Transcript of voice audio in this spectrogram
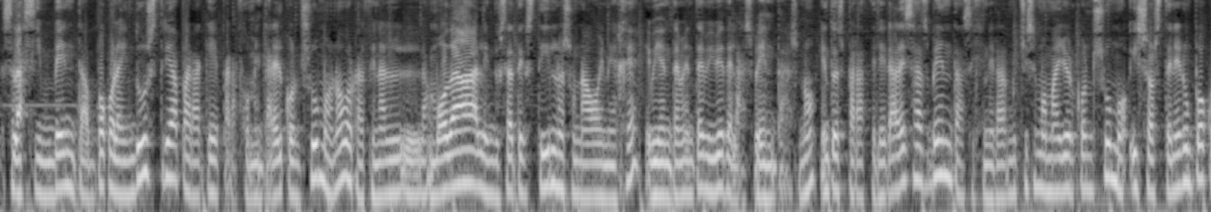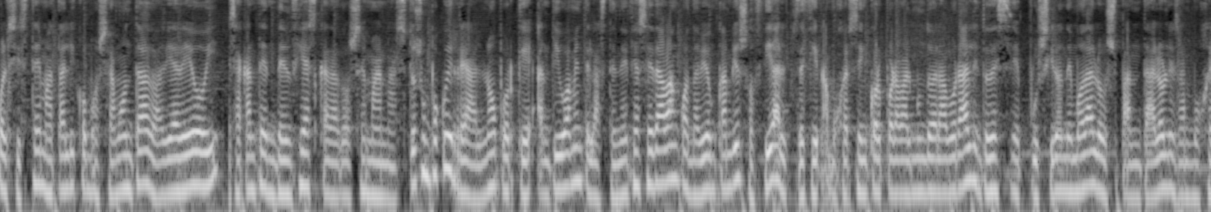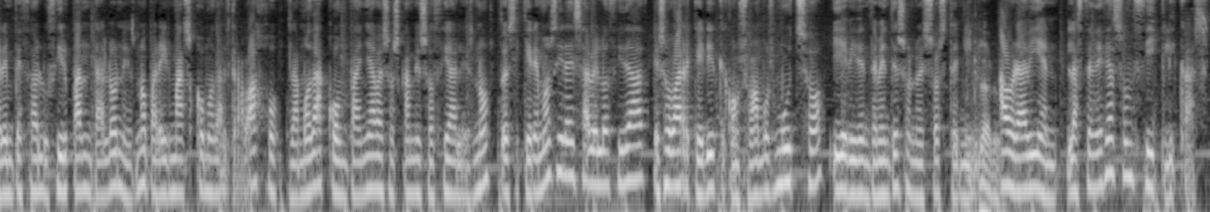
se las inventa un poco la industria para qué? Para fomentar el consumo, ¿no? Porque al final la moda, la industria textil no es una ONG, evidentemente vive de las ventas, ¿no? Entonces, para acelerar esas ventas y generar muchísimo mayor consumo y sostener un poco el sistema tal y como se ha montado a día de hoy, sacan tendencias cada dos semanas. Esto es un poco irreal, ¿no? Porque antiguamente las tendencias se daban cuando había un cambio social, es decir, la mujer se incorporaba al mundo laboral, entonces se pusieron de moda los pantalones, la mujer empezó a lucir pantalones, ¿no? Para ir más cómoda al trabajo. La moda acompañaba esos cambios sociales, ¿no? Entonces, si queremos ir a esa velocidad, eso va a requerir que consumamos mucho y evidentemente eso no es sostenible. Ahora bien, las tendencias son cíclicas.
